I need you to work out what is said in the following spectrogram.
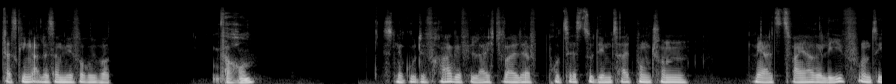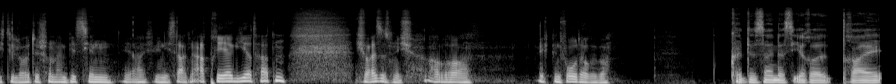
das ging alles an mir vorüber. Warum? Das ist eine gute Frage. Vielleicht, weil der Prozess zu dem Zeitpunkt schon mehr als zwei Jahre lief und sich die Leute schon ein bisschen, ja, ich will nicht sagen, abreagiert hatten. Ich weiß es nicht, aber ich bin froh darüber. Könnte es sein, dass Ihre drei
